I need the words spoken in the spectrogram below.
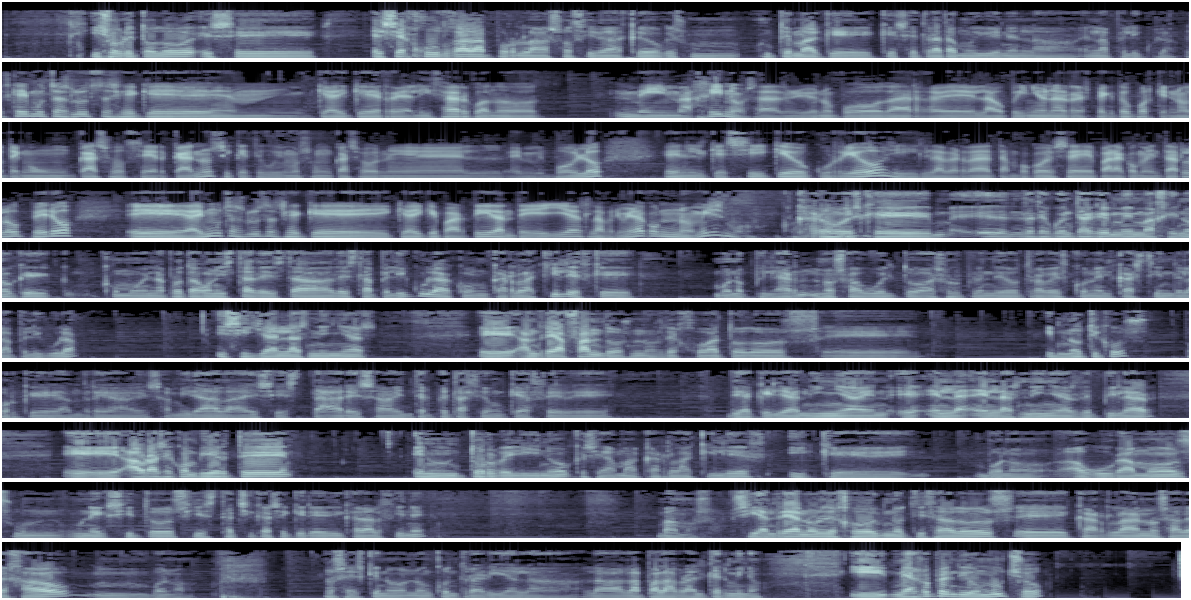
y sobre todo ese el ser juzgada por la sociedad creo que es un, un tema que, que se trata muy bien en la, en la película. Es que hay muchas luchas que, que, mm, que hay que realizar cuando me imagino, o sea, yo no puedo dar eh, la opinión al respecto porque no tengo un caso cercano, sí que tuvimos un caso en, el, en mi pueblo en el que sí que ocurrió y la verdad tampoco es eh, para comentarlo, pero eh, hay muchas luchas que, que, que hay que partir ante ellas, la primera con uno mismo. con Claro, uno es que eh, date cuenta que me imagino que como en la protagonista de esta de esta película con Carla Quílez que bueno, Pilar nos ha vuelto a sorprender otra vez con el casting de la película. Y si ya en las niñas eh, Andrea Fandos nos dejó a todos eh, hipnóticos, porque Andrea, esa mirada, ese estar, esa interpretación que hace de, de aquella niña en, en, la- en las niñas de Pilar, eh, ahora se convierte en un torbellino que se llama Carla Quílez y que, bueno, auguramos un, un éxito si esta chica se quiere dedicar al cine. Vamos, si Andrea nos dejó hipnotizados, eh, Carla nos ha dejado, mm, bueno, no sé, es que no, no encontraría la, la- la palabra, el término. Y me ha sorprendido mucho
